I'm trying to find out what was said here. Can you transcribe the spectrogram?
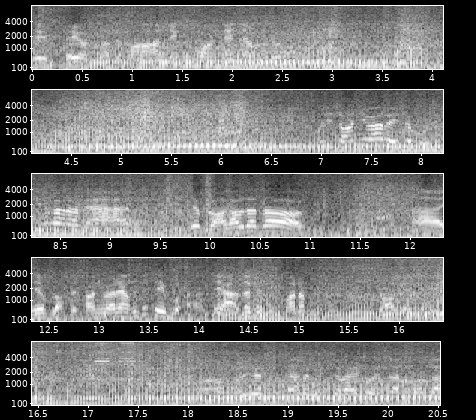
त्यही अनुसार त म नेक्स्ट कन्टेन्ट ल्याउँछु भोलि शनिबार रहेछ भोलि के गरौँ यो भ्लग आउँदा त यो भ्लग चाहिँ शनिबार आउँछ त्यही त्यही आजको दिन भनौँ भ्लग हेर्ने दिन अँ, भोलि यस्तो सानो मिठो राइड भयो जानु पर्ला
